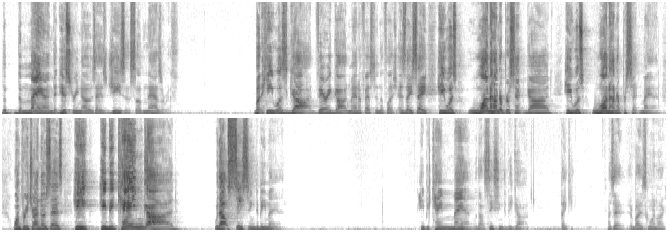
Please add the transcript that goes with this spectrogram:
the, the man that history knows as Jesus of Nazareth. But he was God, very God, manifest in the flesh. As they say, he was 100% God, he was 100% man. One preacher I know says he, he became God without ceasing to be man. He became man without ceasing to be God. Thank you. I said, everybody's going like.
